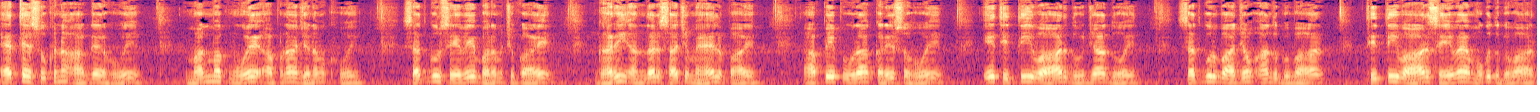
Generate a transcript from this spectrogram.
ਐਥੇ ਸੁਖ ਨ ਆਗੇ ਹੋਏ ਮਨਮਕ ਮੂਏ ਆਪਣਾ ਜਨਮ ਖੋਏ। ਸਤਗੁਰ ਸੇਵੇ ਭਰਮ ਚੁਕਾਏ ਘਰੀ ਅੰਦਰ ਸਚ ਮਹਿਲ ਪਾਏ, ਆਪੇ ਪੂਰਾ ਕਰੇ ਸੋ ਹੋਏ ਇਹ ਥਿੱਤੀ ਵਾਰ ਦੂਜਾ ਦੋਏ ਸਤਗੁਰ ਬਾਜੋ ਅੰਧ ਗੁਬਾਰ, ਥਿੱਤੀ ਵਾਰ ਸੇਵੈ ਮੁਗਤ ਗਵਾਰ।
